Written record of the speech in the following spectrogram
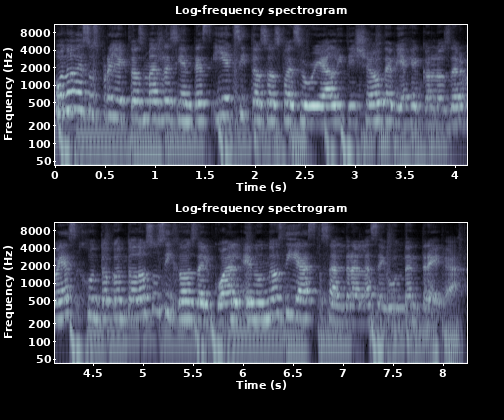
Uno de sus proyectos más recientes y exitosos fue su reality show de viaje con los Derbez junto con todos sus hijos, del cual en unos días saldrá la segunda entrega.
